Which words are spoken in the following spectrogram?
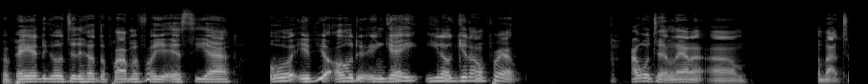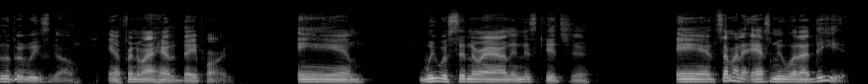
prepared to go to the health department for your STI, or if you're older and gay, you know, get on PrEP. I went to Atlanta um about two or three weeks ago, and a friend of mine had a day party, and we were sitting around in this kitchen, and somebody asked me what I did.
